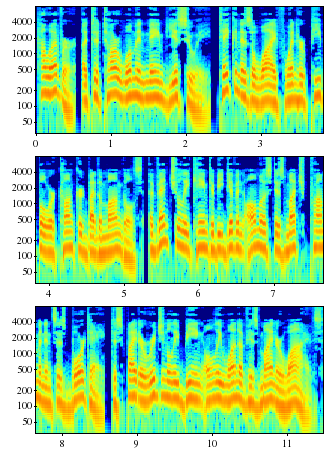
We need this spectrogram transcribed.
However, a Tatar woman named Yisui, taken as a wife when her people were conquered by the Mongols, eventually came to be given almost as much prominence as Borte, despite originally being only one of his minor wives.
